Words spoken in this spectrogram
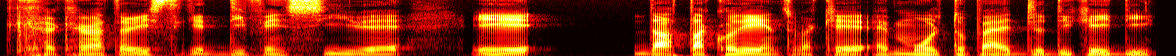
caratteristiche difensive e da attacco dentro perché è molto peggio di KD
